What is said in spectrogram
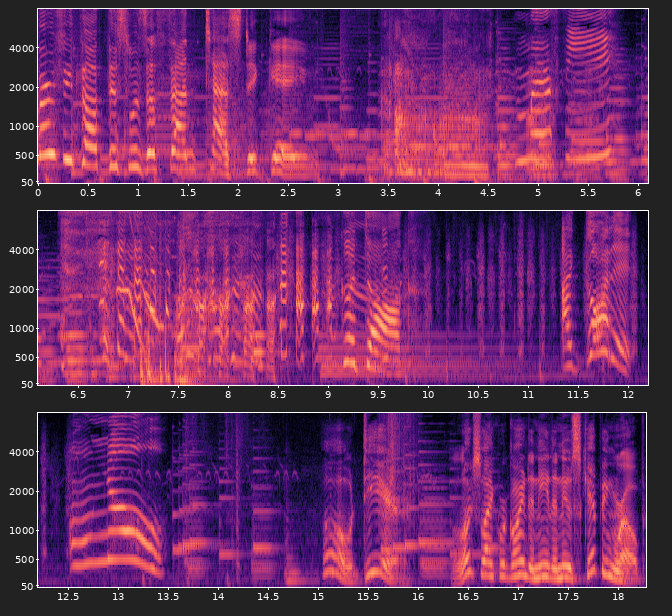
Murphy thought this was a fantastic game. Good dog. I got it. Oh no! Oh, dear. Looks like we're going to need a new skipping rope.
